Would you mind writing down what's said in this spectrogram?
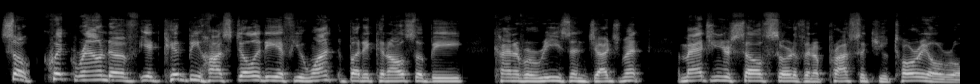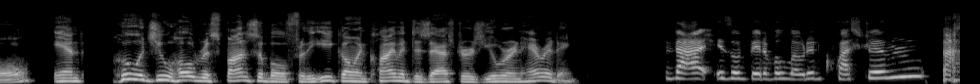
So, quick round of it could be hostility if you want, but it can also be kind of a reasoned judgment imagine yourself sort of in a prosecutorial role and who would you hold responsible for the eco and climate disasters you were inheriting? That is a bit of a loaded question. but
